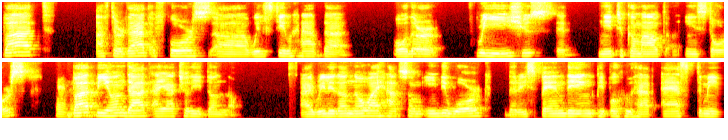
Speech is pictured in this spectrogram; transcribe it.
but after that, of course, uh, we'll still have the other free issues that need to come out in stores. Mm-hmm. But beyond that, I actually don't know. I really don't know. I have some indie work that is pending. People who have asked me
